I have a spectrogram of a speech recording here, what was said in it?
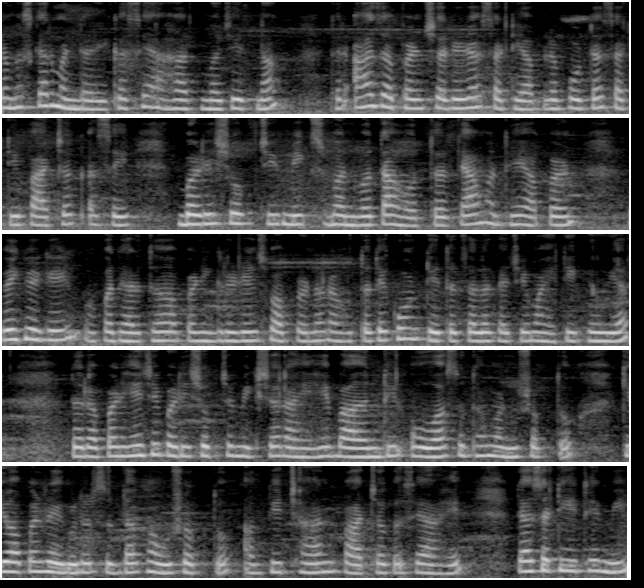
नमस्कार मंडळी कसे आहात? मजेत ना? तर आज आपण शरीरासाठी आपल्या पोटासाठी पाचक असे बडीशोपची मिक्स बनवत आहोत. तर त्यामध्ये आपण वेगवेगळे पदार्थ आपण इन्ग्रेडियंट्स वापरणार आहोत. तर ते कोणते? तर चला त्याची माहिती घेऊयात. तर आपण हे जे बडीशोपचे मिक्सर आहे हे बाळंतील ओवासुद्धा म्हणू शकतो किंवा आपण रेग्युलरसुद्धा खाऊ शकतो. अगदी छान पाचक असे आहे. त्यासाठी इथे मी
